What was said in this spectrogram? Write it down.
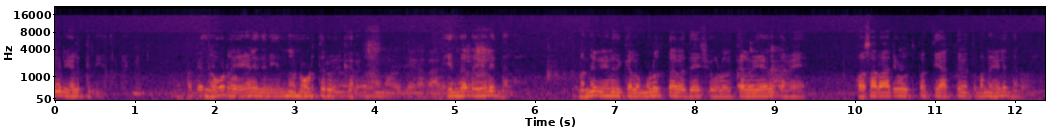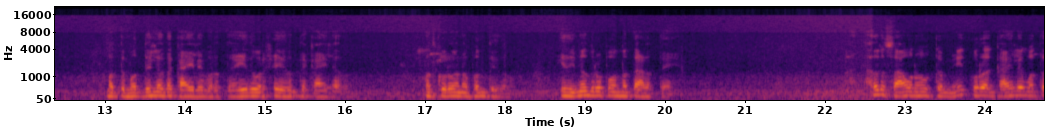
ಮೇಲೆ ಹೇಳ್ತೀನಿ ಅದ್ರ ಬಗ್ಗೆ. ನೋಡು ಹೇಳಿದ್ದೀನಿ ಇನ್ನೂ ನೋಡ್ತಿರ್ಬೇಕಾರೆ ಹಿಂದೆಲ್ಲ ಹೇಳಿದ್ನಲ್ಲ ಮೊನ್ನೆ ಹೇಳಿದ ಕೆಲವು ಮುಳುಗ್ತವೆ ದೇಶಗಳು, ಕೆಲವು ಹೇಳ್ತವೆ, ಹೊಸ ರಾಜ್ಯಗಳು ಉತ್ಪತ್ತಿ ಆಗ್ತವೆ ಅಂತ ಮೊನ್ನೆ ಹೇಳಿದ್ದೆ ನಾನು ಮತ್ತು ಮದ್ದಿಲ್ಲದ ಕಾಯಿಲೆ ಬರುತ್ತೆ, ಐದು ವರ್ಷ ಇರುತ್ತೆ ಕಾಯಿಲೆ ಅದು. ಮತ್ತು ಕೊರೋನಾ ಬಂತು ಇದು. ಇದು ಇನ್ನೊಂದು ರೂಪವನ್ನು ತಾಳುತ್ತೆ. ಆದರೆ ಸಾವು ನೋವು ಕಮ್ಮಿ, ಕುರ, ಕಾಯಿಲೆ ಮಾತ್ರ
